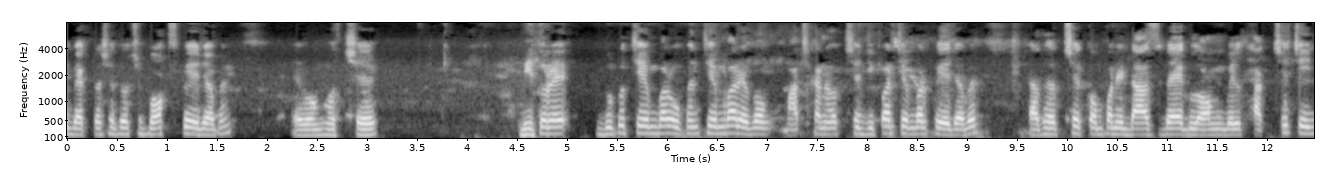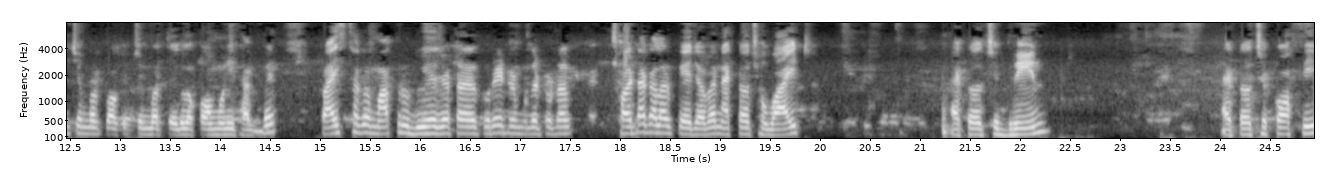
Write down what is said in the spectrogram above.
এই ব্যাগটার সাথে হচ্ছে বক্স পেয়ে যাবেন। এবং হচ্ছে ভিতরে দুটো চেম্বার ওপেন চেম্বার এবং মাঝখানে হচ্ছে জিপার চেম্বার পেয়ে যাবেন। সাথে হচ্ছে কোম্পানির ডাস্ট ব্যাগ লং বেল থাকছে চেইন চেম্বার পকেট চেম্বার তো এগুলো কমনই থাকবে। প্রাইস থাকবে মাত্র দুই হাজার টাকা করে, এটার মধ্যে টোটাল ছয়টা কালার পেয়ে যাবেন। একটা হচ্ছে হোয়াইট একটা হচ্ছে গ্রিন একটা হচ্ছে কফি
